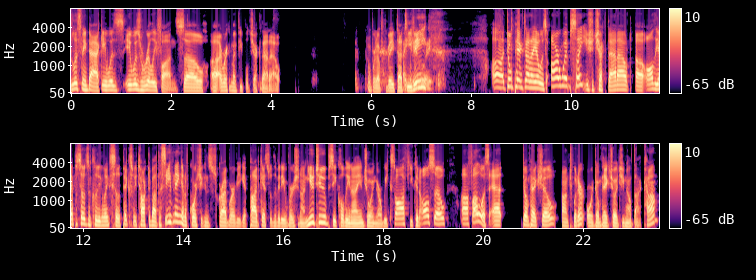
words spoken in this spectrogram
listening back it was it was really fun. So uh, i recommend people check that out. Over at I can't updebate.tv wait. uh, don'tpanic.io is our website. You should check that out. Uh, all the episodes including links to the picks we talked about this evening and of course you can subscribe wherever you get podcasts with the video version on youtube. See colby and i enjoying our weeks off. You can also uh, follow us at don't panic show on twitter or don't panic show at gmail.com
